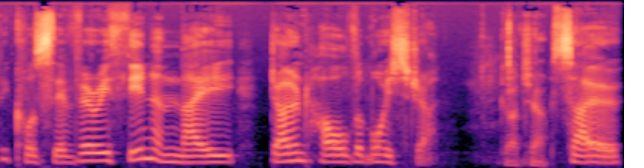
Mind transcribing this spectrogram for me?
because they're very thin and they don't hold the moisture. Gotcha. So,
